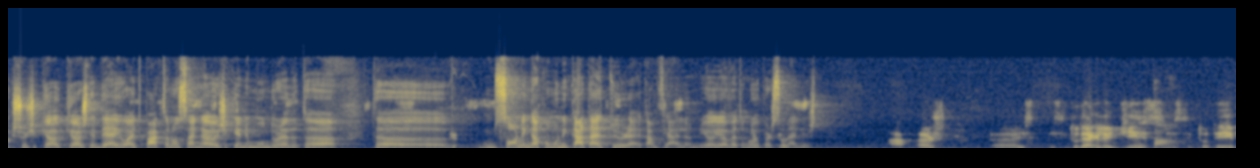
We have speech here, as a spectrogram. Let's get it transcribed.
Kështu që kjo, kjo është ideja juaj të paktën ose nga ajo që keni mundur edhe të, të mësoni nga komunikata e tyre, kam fjalën, jo, jo vetëm ju personalisht. A, është Instituti i Arkeologjisë, po. Instituti i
